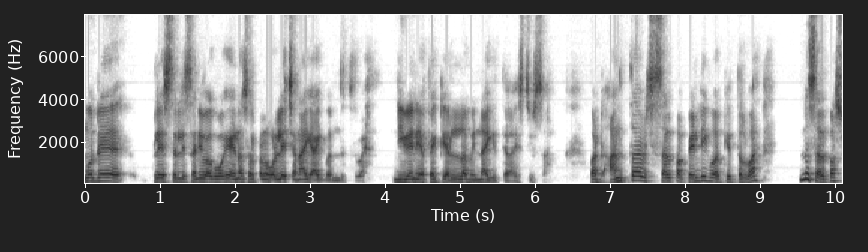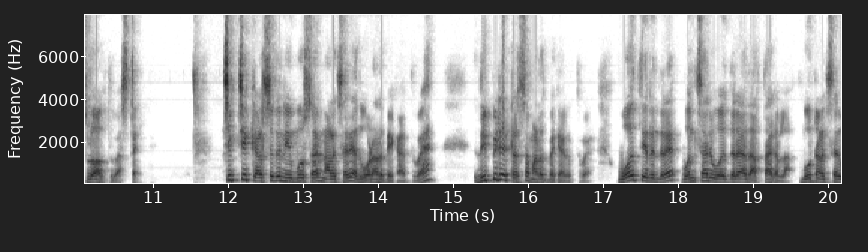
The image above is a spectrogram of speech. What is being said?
ಮೂರನೇ ಪ್ಲೇಸ್ ಅಲ್ಲಿ ಶನಿ ಹೋಗುವಾಗ ಏನೋ ಸ್ವಲ್ಪ ಒಳ್ಳೆ ಚೆನ್ನಾಗಿ ಆಗಿ ಬಂದಿರ್ತವೆ. ನೀವೇನು ಎಫೆಕ್ಟ್ ಎಲ್ಲ ವಿನ್ ಆಗಿರ್ತೀರ ಇಷ್ಟು ದಿವಸ. ಬಟ್ ವಿಷಯ ಸ್ವಲ್ಪ ಪೆಂಡಿಂಗ್ ವರ್ಕ್ ಇತ್ತಲ್ವಾ, ಇನ್ನು ಸ್ವಲ್ಪ ಸ್ಲೋ ಆಗ್ತವೆ ಅಷ್ಟೇ. ಚಿಕ್ಕ ಚಿಕ್ಕ ಕೆಲಸಕ್ಕೆ ನೀವು ಮೂರು ಸಾರಿ, ನಾಲ್ಕು ಸಾರಿ ಅದು ಓಡಾಡಬೇಕಾಗ್ತವೆ. ರಿಪೀಟೆಡ್ ಕೆಲಸ ಮಾಡಬೇಕಾಗುತ್ತವೆ ಬೇಕಾಗುತ್ತವೆ ಓದ್ತೀರಂದ್ರೆ ಒಂದ್ ಸಾರಿ ಓದಿದ್ರೆ ಅದು ಅರ್ಥ ಆಗಲ್ಲ. ಮೂರ್ನಾಲ್ಕು ಸಾರಿ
